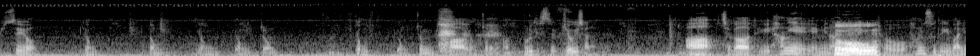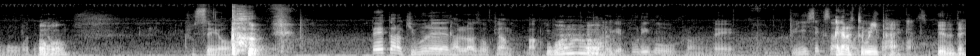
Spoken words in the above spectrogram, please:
글쎄요. 0 0 0 0점 0 0.4 0.5인가 모르겠어요. 기억이 잘 안 나요. 아 제가 되게 향에 예민한데 오. 저 향수 되게 많이 모으거든요. Oh wow. 글쎄요. 어, 때에 따라 기분에 달라서 그냥 막 Wow. 다르게 뿌리고 그러는데 I got a three pack the other day.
